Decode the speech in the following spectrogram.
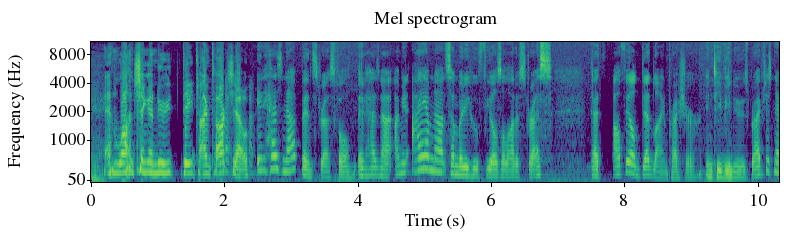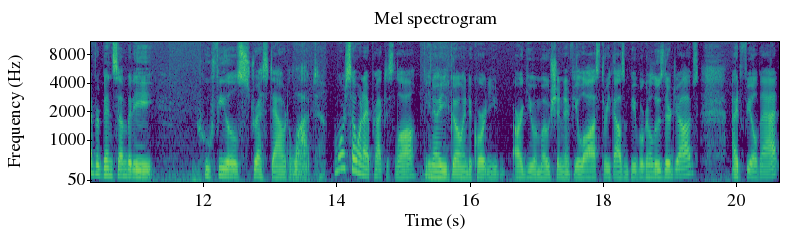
and launching a new daytime talk show. It has not been stressful. It has not. I mean, I am not somebody who feels a lot of stress. That I'll feel deadline pressure in TV news, but I've just never been somebody who feels stressed out a lot. More so when I practice law. You know, you'd go into court and you'd argue a motion, and if you lost, 3,000 people are going to lose their jobs. I'd feel that.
